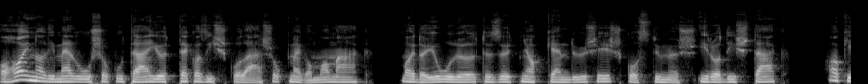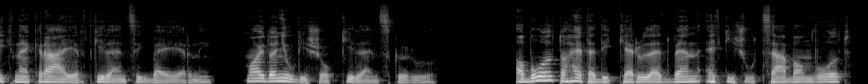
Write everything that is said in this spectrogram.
A hajnali melósok után jöttek az iskolások meg a mamák, majd a jól öltözött nyakkendős és kosztümös irodisták, akiknek ráért kilencig beérni, majd a nyugisok kilenc körül. A bolt a hetedik kerületben egy kis utcában volt,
